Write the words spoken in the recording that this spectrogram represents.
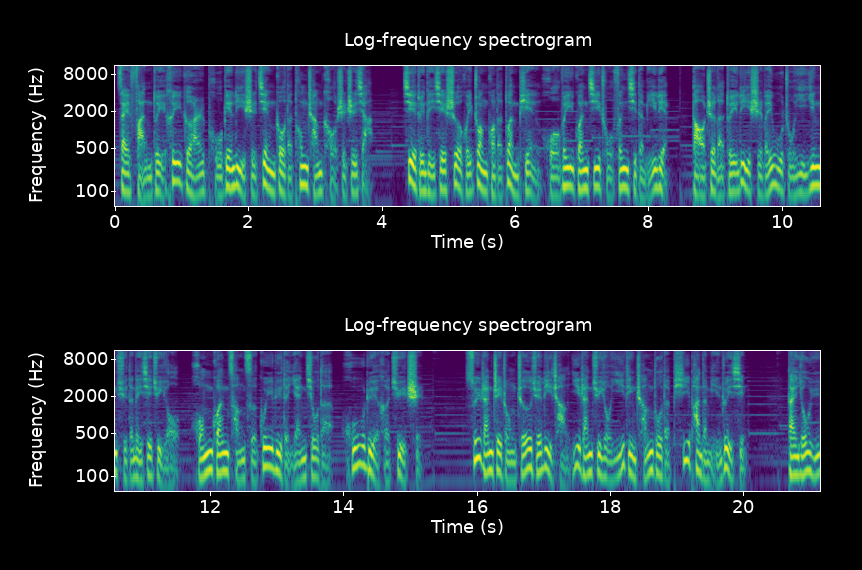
在反对黑格尔普遍历史建构的通常口实之下，借对那些社会状况的断片或微观基础分析的迷恋。导致了对历史唯物主义应许的那些具有宏观层次规律的研究的忽略和拒斥。虽然这种哲学立场依然具有一定程度的批判的敏锐性，但由于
